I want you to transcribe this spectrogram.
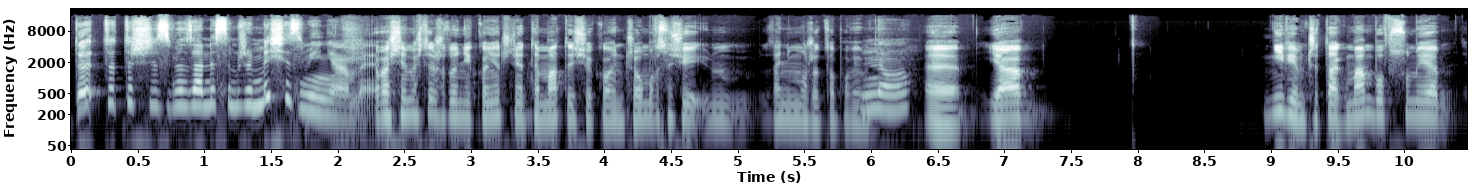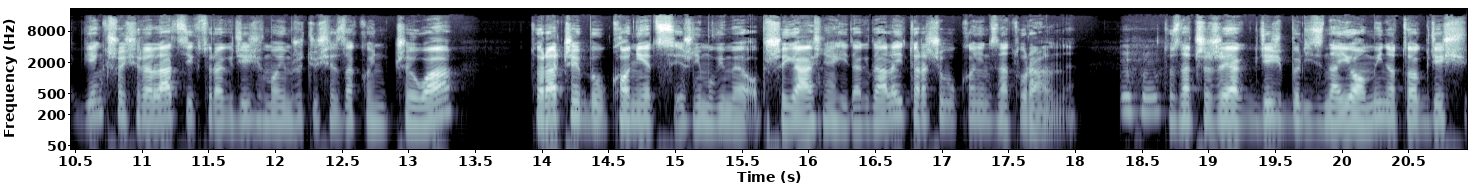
to, to też jest związane z tym, że my się zmieniamy. Ja właśnie myślę, że to niekoniecznie tematy się kończą, bo w sensie, zanim może to powiem. No. E, ja nie wiem, czy tak mam, bo w sumie większość relacji, która gdzieś w moim życiu się zakończyła, to raczej był koniec, jeżeli mówimy o przyjaźniach i tak dalej, to raczej był koniec naturalny. Mhm. To znaczy, że jak gdzieś byli znajomi, no to gdzieś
